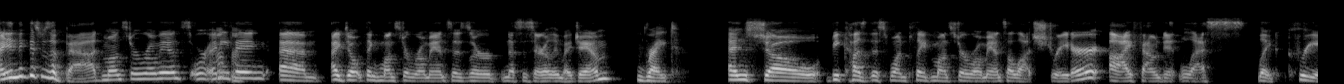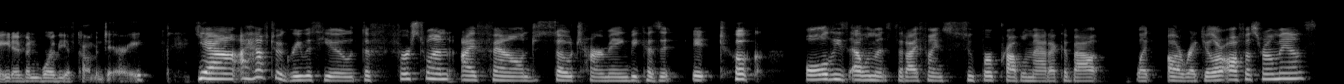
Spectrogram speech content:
I didn't think this was a bad monster romance or anything. Um, I don't think monster romances are necessarily my jam. Right. And so because this one played monster romance a lot straighter, I found it less like creative and worthy of commentary. Yeah, I have to agree with you. The first one I found so charming because it it took all these elements that I find super problematic about like a regular office romance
